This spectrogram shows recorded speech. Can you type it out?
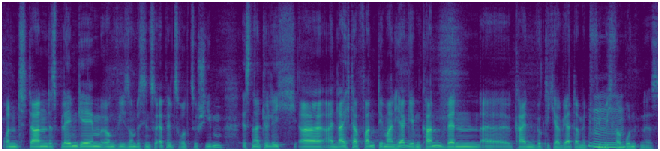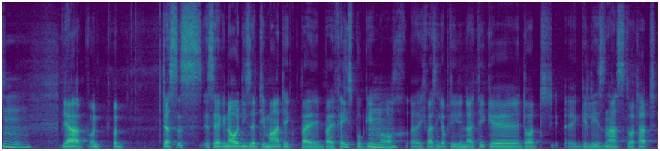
Und dann das Blame Game irgendwie so ein bisschen zu Apple zurückzuschieben, ist natürlich äh, ein leichter Pfand, den man hergeben kann, wenn äh, kein wirklicher Wert damit für mhm. mich verbunden ist. Mhm. Ja, und, und das ist, ist ja genau diese Thematik bei, bei Facebook eben mhm. auch. Äh, ich weiß nicht, ob du den Artikel dort äh, gelesen hast. Dort hat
